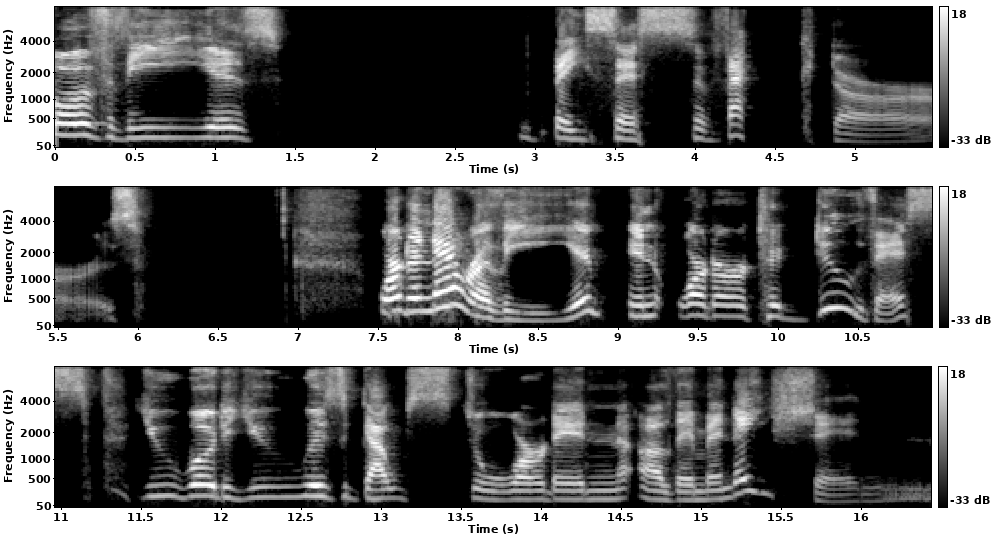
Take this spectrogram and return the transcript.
of these basis vectors. Ordinarily, in order to do this, you would use Gauss-Jordan elimination.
